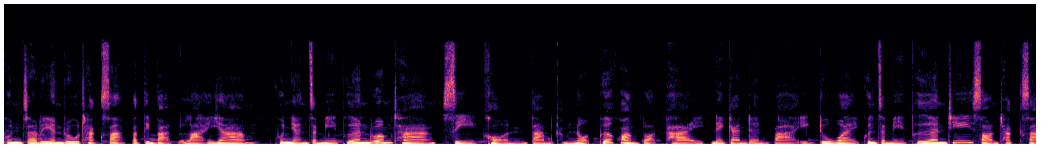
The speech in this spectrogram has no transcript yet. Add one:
คุณจะเรียนรู้ทักษะปฏิบัติหลายอย่าง คุณยังจะมีเพื่อนร่วมทาง 4 คนตามกำหนดเพื่อความปลอดภัยในการเดินป่าอีกด้วย คุณจะมีเพื่อนที่สอนทักษะ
